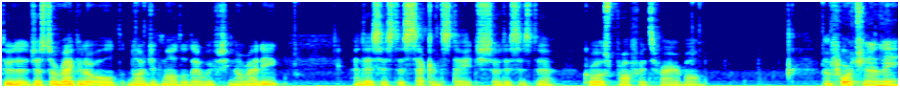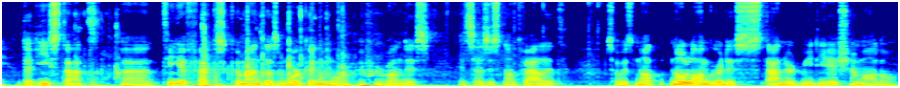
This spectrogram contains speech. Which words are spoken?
to the, just a regular old logit model that we've seen already and this is the second stage. So this is the gross profits variable. Unfortunately, the estat uh, teffects command doesn't work anymore. If we run this, it says it's not valid. So it's not no longer this standard mediation model.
